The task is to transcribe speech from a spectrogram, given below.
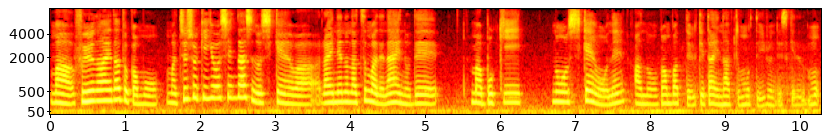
まあ冬の間とかも、まあ、中小企業診断士の試験は来年の夏までないのでまあ簿記の試験をねあの頑張って受けたいなと思っているんですけれども。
